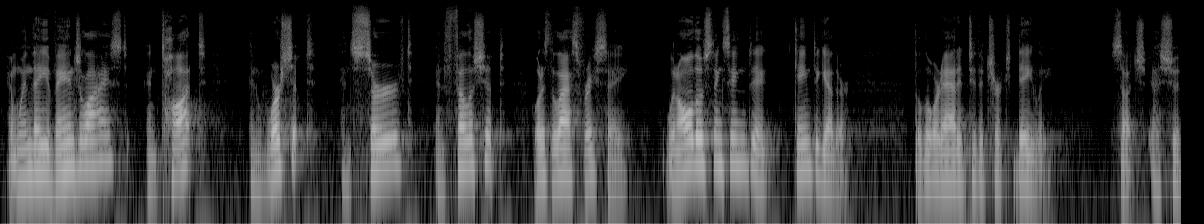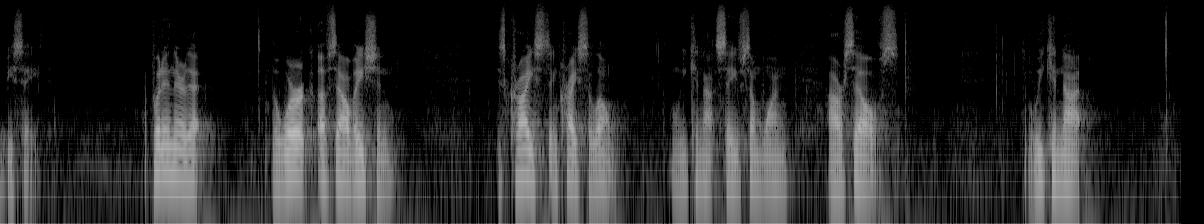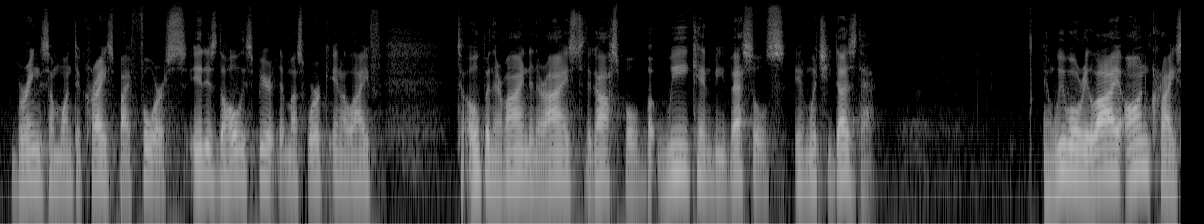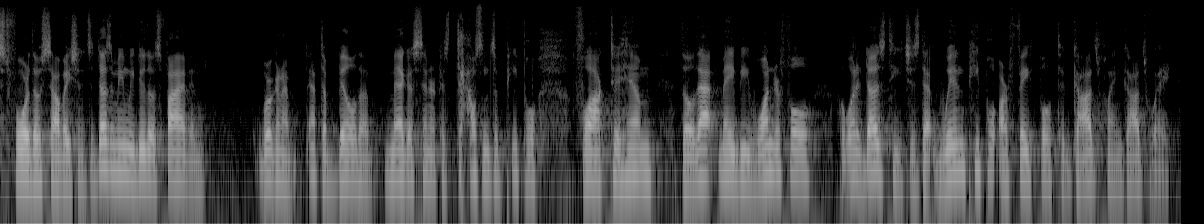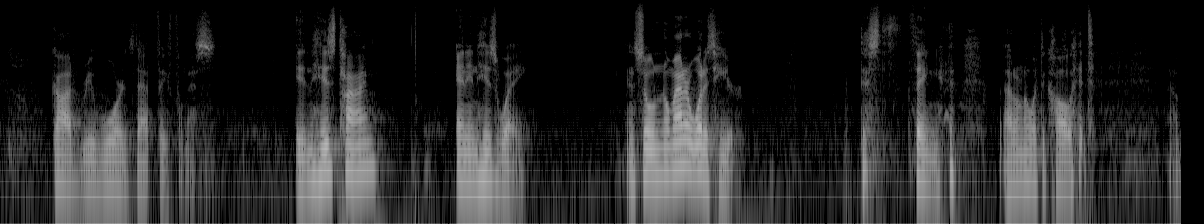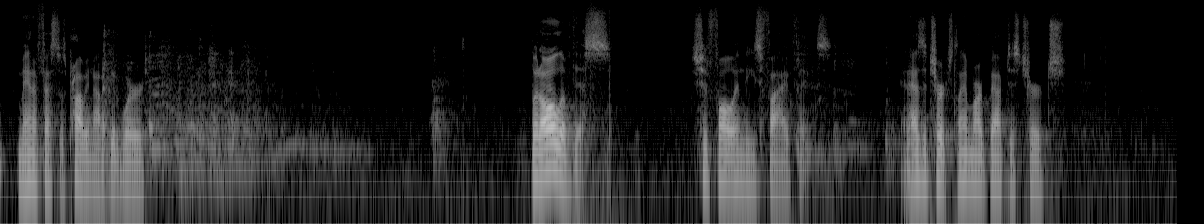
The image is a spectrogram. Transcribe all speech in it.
And when they evangelized and taught and worshiped and served and fellowshipped, what does the last phrase say? When all those things came together, the Lord added to the church daily such as should be saved. I put in there that the work of salvation is Christ and Christ alone. We cannot save someone ourselves. We cannot bring someone to Christ by force. It is the Holy Spirit that must work in a life to open their mind and their eyes to the gospel, but we can be vessels in which He does that. And we will rely on Christ for those salvations. It doesn't mean we do those five and we're going to have to build a mega center because thousands of people flock to Him, though that may be wonderful. But what it does teach is that when people are faithful to God's plan, God's way, God rewards that faithfulness in His time and in His way. And so, no matter what is here, this thing I don't know what to call it. Um, manifest was probably not a good word. but all of this should fall in these five things. And as a church, Landmark Baptist Church,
